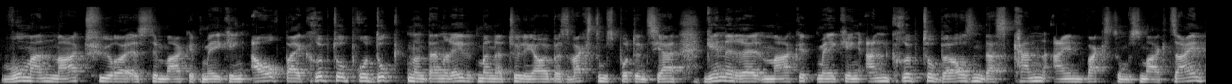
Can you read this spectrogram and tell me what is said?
wo man Marktführer ist im Market Making, auch bei Kryptoprodukten und dann redet man natürlich auch über das Wachstumspotenzial generell Market Making an Kryptobörsen. Das kann ein Wachstumsmarkt sein,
